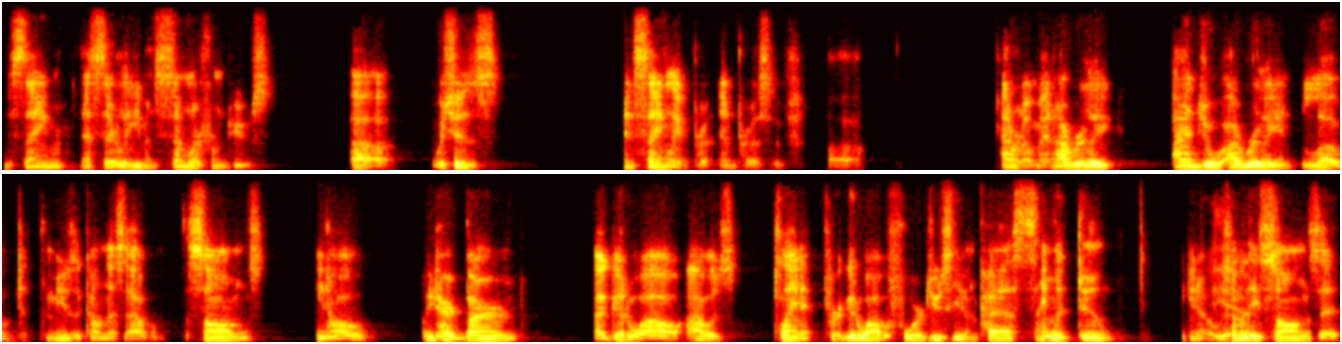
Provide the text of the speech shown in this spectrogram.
the same, necessarily even similar from Juice, uh, which is insanely impressive. Uh, I don't know, man. I really, I enjoy. I really loved the music on this album. The songs, you know, we'd heard "Burn" a good while. I was playing it for a good while before Juice even passed. Same with Doom. You know, Yeah. some of these songs that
